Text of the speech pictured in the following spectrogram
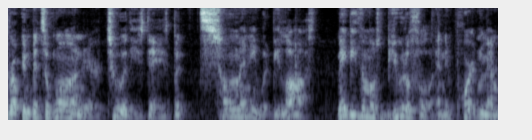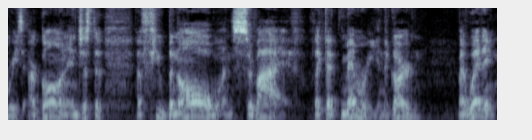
broken bits of one or two of these days, but so many would be lost. Maybe the most beautiful and important memories are gone and just a, a few banal ones survive, like that memory in the garden. My wedding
